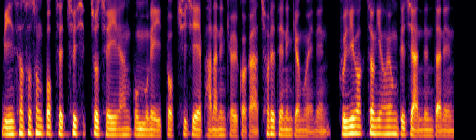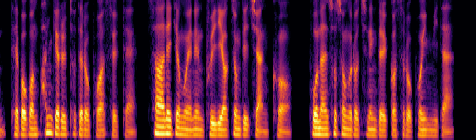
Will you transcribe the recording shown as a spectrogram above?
민사소송법 제70조 제1항 본문의 입법 취지에 반하는 결과가 초래되는 경우에는 분리 확정이 허용되지 않는다는 대법원 판결을 토대로 보았을 때 사안의 경우에는 분리 확정되지 않고 본안 소송으로 진행될 것으로 보입니다.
